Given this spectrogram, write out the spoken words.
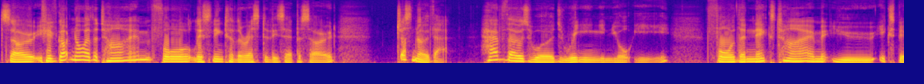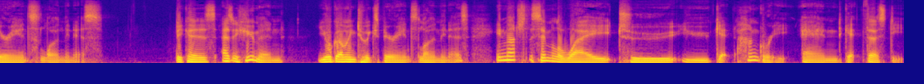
So if you've got no other time for listening to the rest of this episode, just know that. Have those words ringing in your ear for the next time you experience loneliness. Because as a human, you're going to experience loneliness in much the similar way to you get hungry and get thirsty.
